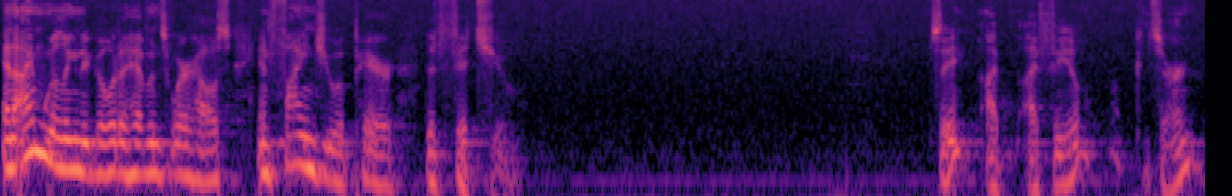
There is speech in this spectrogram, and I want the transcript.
and I'm willing to go to Heaven's Warehouse and find you a pair that fits you. See, I, I feel concerned.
